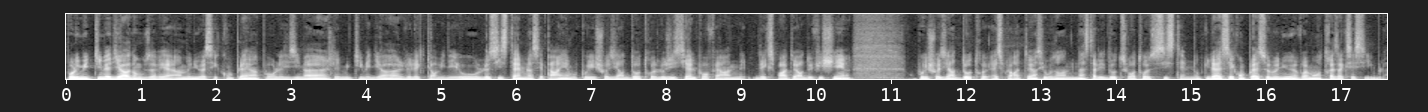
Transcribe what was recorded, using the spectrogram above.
Pour le multimédia, donc vous avez un menu assez complet hein, pour les images, les multimédias, le lecteur vidéo. Le système, là, c'est pareil. Vous pouvez choisir d'autres logiciels pour faire un explorateur de fichiers pouvez choisir d'autres explorateurs si vous en installez d'autres sur votre système. Donc il est assez complet ce menu, vraiment très accessible.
